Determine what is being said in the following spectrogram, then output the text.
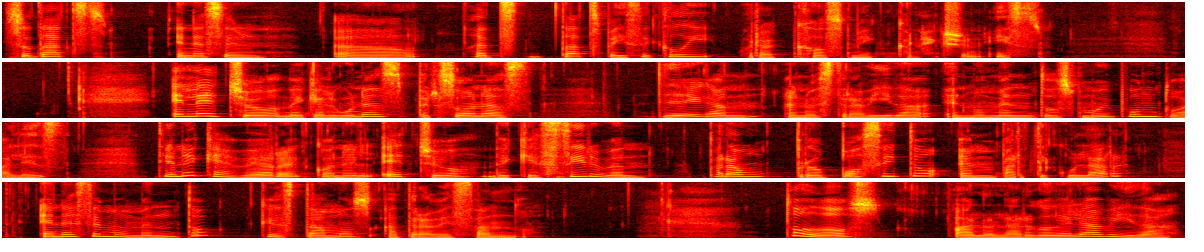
So that's, in essence, uh, that's, that's basically what a cosmic connection is. El hecho de que algunas personas llegan a nuestra vida en momentos muy puntuales tiene que ver con el hecho de que sirven para un propósito en particular en ese momento que estamos atravesando. Todos, a lo largo de la vida,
